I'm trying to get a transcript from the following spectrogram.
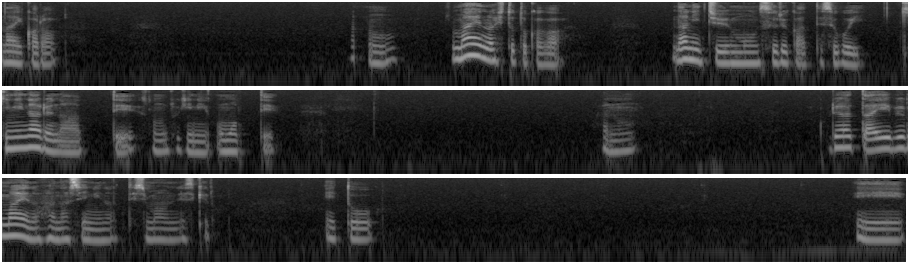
ないから。うん。前の人とかが何注文するかってすごい気になるなってその時に思って。あのこれはだいぶ前の話になってしまうんですけど。えっとえー、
